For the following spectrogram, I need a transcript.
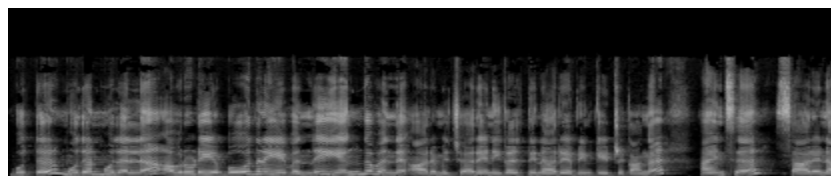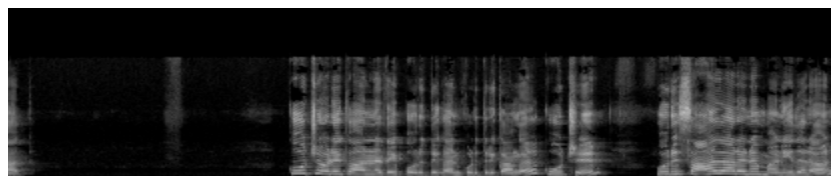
புத்தர் முதன் முதல்ல அவருடைய போதனையை வந்து எங்கே வந்து ஆரம்பித்தார் நிகழ்த்தினார் அப்படின்னு கேட்டிருக்காங்க. ஆன்சர் சாரநாத். கூற்றோட காரணத்தை பொறுத்துக்கான்னு கொடுத்துருக்காங்க. கூற்று ஒரு சாதாரண மனிதரால்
